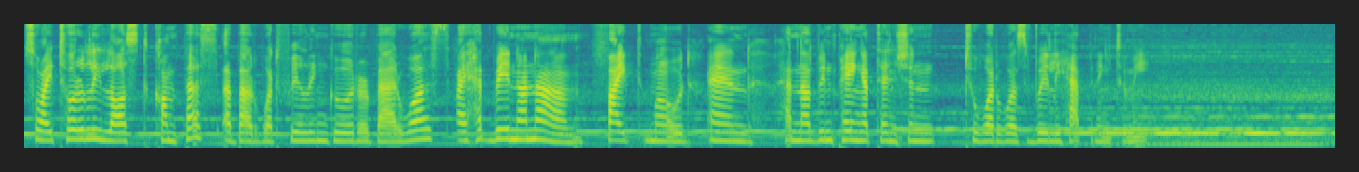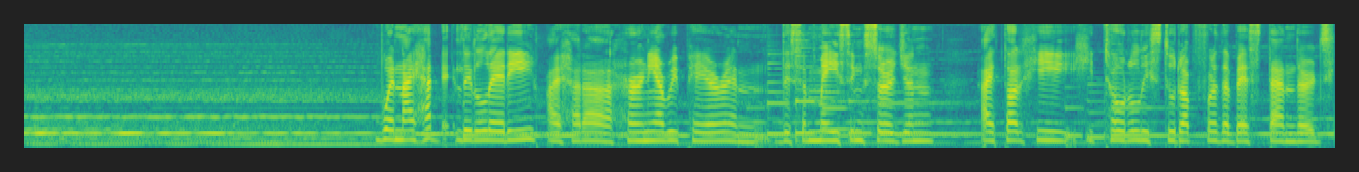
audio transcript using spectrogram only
So I totally lost compass about what feeling good or bad was. I had been on a fight mode and had not been paying attention to what was really happening to me. When I had little Eddie, I had a hernia repair, and this amazing surgeon, I thought he, he totally stood up for the best standards,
